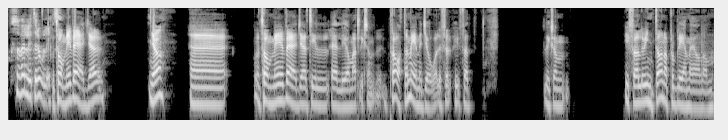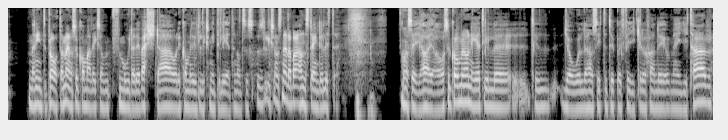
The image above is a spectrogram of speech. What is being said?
Också väldigt roligt. Och Tommy vädjar. Ja. Uh, och Tommy vädjar till Ellie om att liksom prata mer med Joel för, för att liksom ifall du inte har några problem med honom men inte pratar med honom så kommer han liksom förmoda det värsta och det kommer liksom inte leda till något. Så liksom snälla bara ansträng dig lite. Och han säger ja, ja, och så kommer hon ner till, eh, till Joel där han sitter typ på ett fik och fan det är med en gitarr.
